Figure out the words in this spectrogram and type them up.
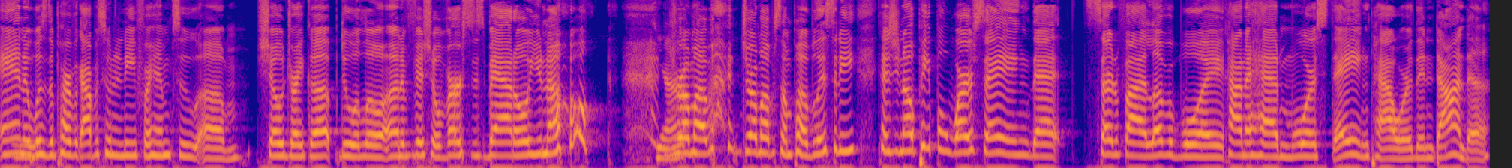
And mm-hmm. it was the perfect opportunity for him to um, show Drake up, do a little unofficial versus battle, you know. Yeah. drum up drum up some publicity because you know people were saying that Certified Lover Boy kind of had more staying power than Donda.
